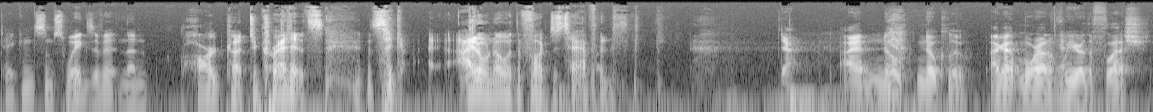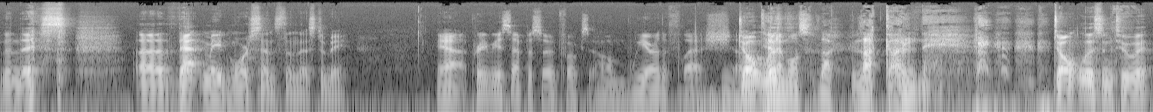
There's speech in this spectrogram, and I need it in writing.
taking some swigs of it, and then hard cut to credits. It's like I, I don't know what the fuck just happened. Yeah, I have no no clue. I got more out of We Are the Flesh than this. Uh, that made more sense than this to me. Yeah, previous episode, folks at home. We are the flesh. Uh, Don't lis- tenemos la, la carne. Don't listen to it.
